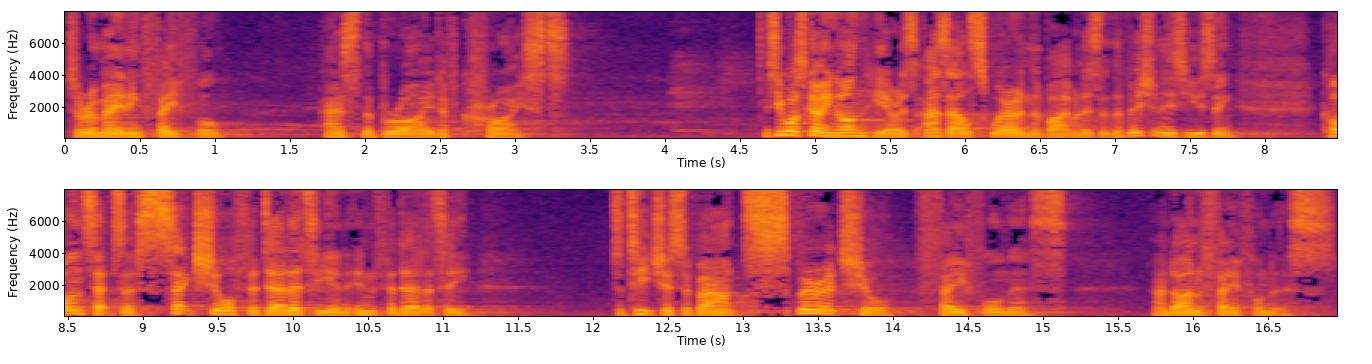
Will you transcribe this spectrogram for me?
to remaining faithful as the bride of Christ. You see, what's going on here, is, as elsewhere in the Bible, is that the vision is using concepts of sexual fidelity and infidelity to teach us about spiritual faithfulness and unfaithfulness.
